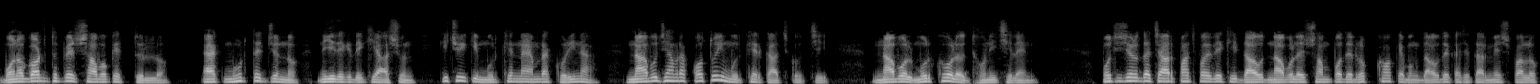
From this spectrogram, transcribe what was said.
বনগর্ধপের শাবকের তুল্য। এক মুহূর্তের জন্য নিজেদেরকে দেখিয়ে আসুন, কিছুই কি মূর্খের ন্যায় আমরা করি না? না বুঝে আমরা কতই মূর্খের কাজ করছি? নাবল মূর্খ হলেও ধনী ছিলেন। পঁচিশের চার পাঁচ পদে দেখি দাউদ নাবলের সম্পদের রক্ষক এবং দাউদের কাছে তার মেষপালক।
